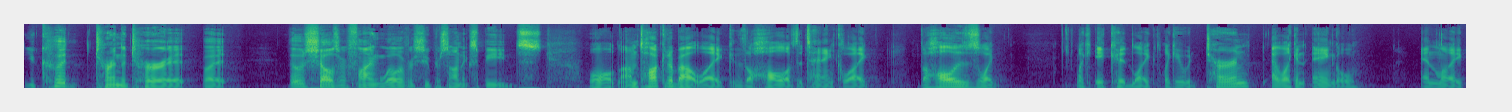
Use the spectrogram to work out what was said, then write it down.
you could turn the turret, but those shells are flying well over supersonic speeds. Well, I'm talking about like the hull of the tank. Like the hull is like like it could like like it would turn at like an angle and like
